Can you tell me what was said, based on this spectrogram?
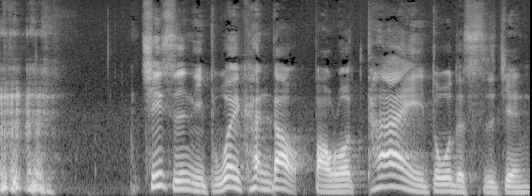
其实你不会看到保罗太多的时间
